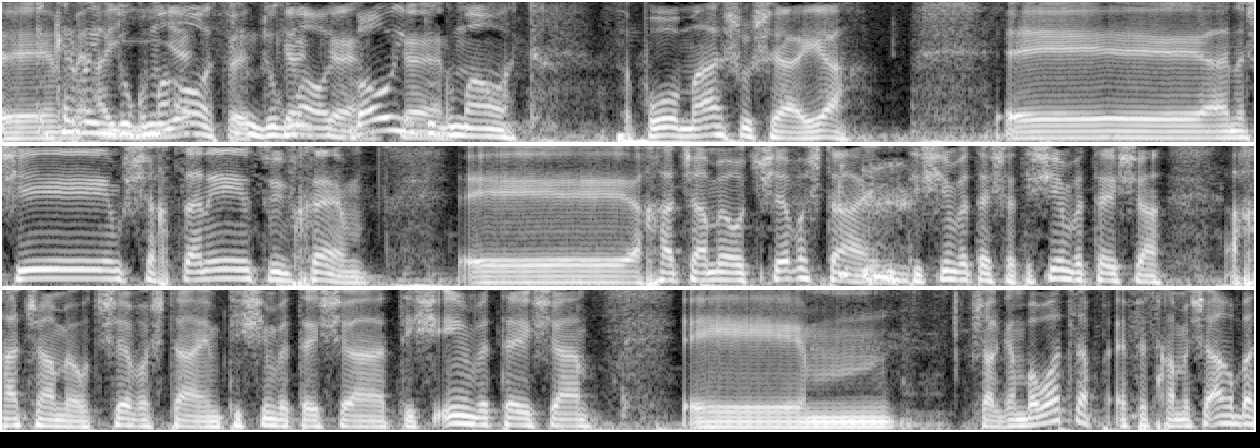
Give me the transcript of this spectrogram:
אה, כן, אבל עם מעייפת. דוגמאות, עם כן, דוגמאות, כן, בואו עם כן. דוגמאות. ספרו משהו שהיה. אה, אנשים שחצנים סביבכם, אה, 1972, 99, 99, 1972, 99, 99, אה, אפשר גם בוואטסאפ, 054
